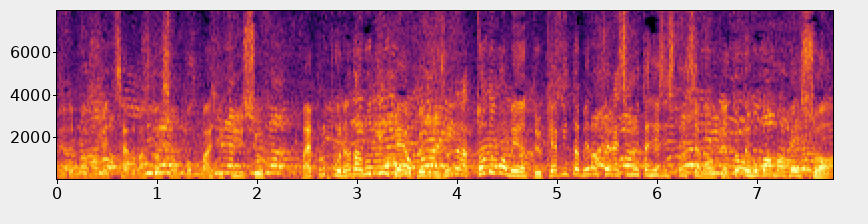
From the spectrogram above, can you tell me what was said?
Pedro novamente sai de uma situação um pouco mais difícil. Vai procurando a luta em pé. O Pedro Júnior a todo momento. E o Kevin também não oferece muita resistência, não. Tentou derrubar uma vez só.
